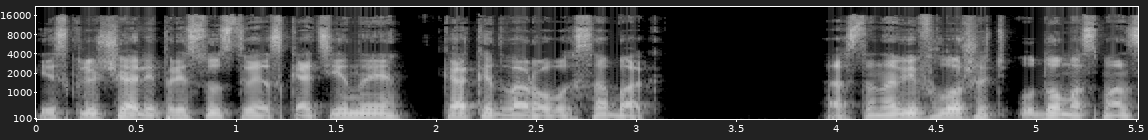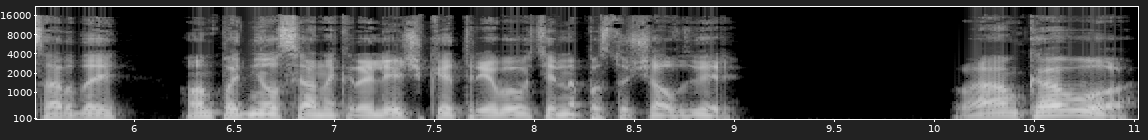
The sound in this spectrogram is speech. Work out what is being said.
исключали присутствие скотины, как и дворовых собак. Остановив лошадь у дома с мансардой, он поднялся на крылечко и требовательно постучал в дверь. «Вам кого?»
